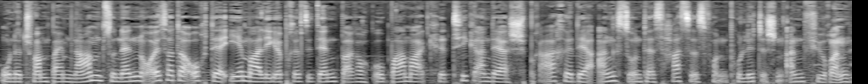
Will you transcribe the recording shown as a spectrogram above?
Ohne Trump beim Namen zu nennen, äußerte auch der ehemalige Präsident Barack Obama Kritik an der Sprache der Angst und des Hasses von politischen Anführern.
